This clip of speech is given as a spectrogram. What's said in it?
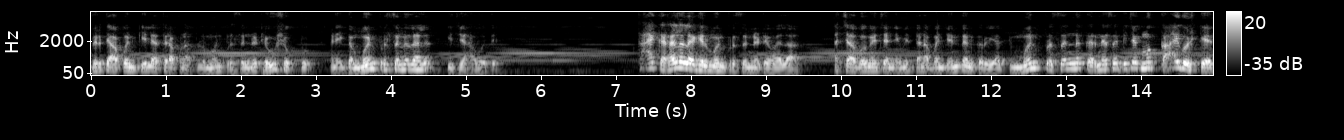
जर त्या आपण केल्या तर आपण आपलं मन प्रसन्न ठेवू शकतो. आणि एकदा मन प्रसन्न झालं की जे हवं ते. काय करायला लागेल मन प्रसन्न ठेवायला? आजच्या अभंगाच्या निमित्तानं आपण चिंतन करूया की मन प्रसन्न करण्यासाठीच्या मग काय गोष्टी आहेत?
